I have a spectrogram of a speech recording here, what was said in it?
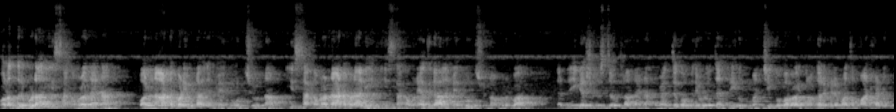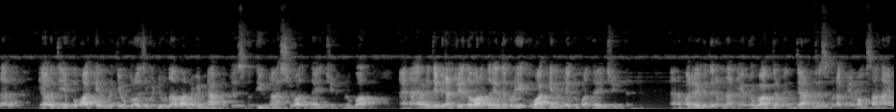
వాళ్ళందరూ కూడా ఈ సంఘంలోనైనా వాళ్ళు నాటబడి ఉండాలని మేము కోరుచున్నాం ఈ సంఘంలో నాటబడాలి ఈ సంఘంలో ఎదగాలని మేము కోరుచున్నాం ప్రభా. తండ్రి నీకే స్తోత్రాలైనా నువ్వు ఎంత గొప్ప దేవుడు తండ్రి. ఒక మంచి గొప్ప వాక్యం ద్వారా మీరు మాతో మాట్లాడి ఉన్నారు ఎవరైతే యొక్క వాక్యాలు ప్రతి ఒక్క రోజు వింటూ ఉన్నారో వారిని మీరు జ్ఞాపకం చేసుకుని దేవుని ఆశీర్వాదం దయచేయండి ప్రభా. ఆయన ఎవరైతే వినట్లేదో వారందరి ఎంత కూడా ఈ యొక్క వాక్యాలు వినలేకుండా దయచేయండి. ఆయన మరి రేపు దినమున నీ యొక్క వాగ్దానం మేము ధ్యానం చేసుకున్నాక మేము మాకు సహాయం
